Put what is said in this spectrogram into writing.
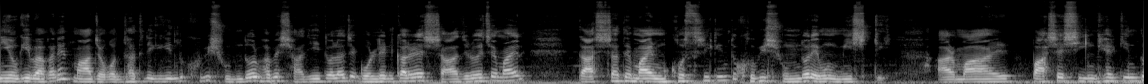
নিয়োগী বাগানে। মা জগদ্ধাত্রীকে কিন্তু খুবই সুন্দরভাবে সাজিয়ে তোলা হয়েছে। গোল্ডেন কালারের সাজ রয়েছে মায়ের। তার সাথে মায়ের মুখশ্রী কিন্তু খুবই সুন্দর এবং মিষ্টি। আর মায়ের পাশে সিংহের কিন্তু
